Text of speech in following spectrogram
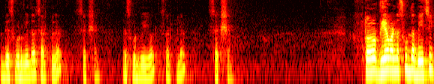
तो this would be the circular section this would be your circular section have understood the basic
